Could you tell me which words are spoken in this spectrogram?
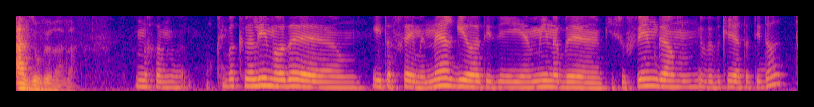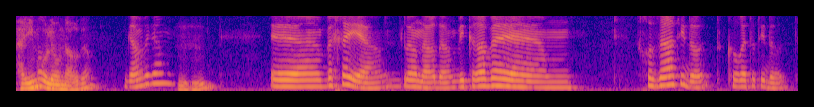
אז זה עובר הלאה. נכון מאוד. אוקיי. בכללי מאוד אה, היא התעסקה עם אנרגיות, היא האמינה בכישופים גם, ובקריאת עתידות, האימא או ליאונרדה? גם וגם. מהמם. אה, בחייה, ליאונרדה, ביקרה בחוזה העתידות, קוראת עתידות,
